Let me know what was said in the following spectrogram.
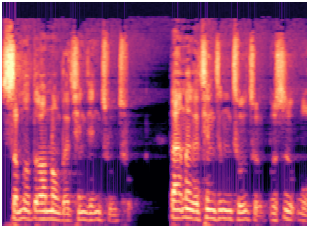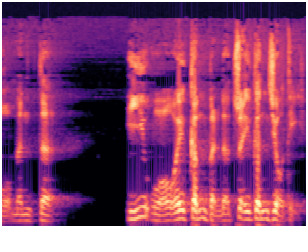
什么都要弄得清清楚楚，但那个清清楚楚不是我们的以我为根本的追根究底。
